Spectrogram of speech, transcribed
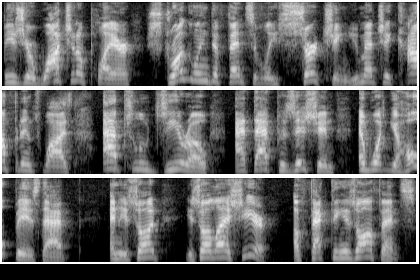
because you're watching a player struggling defensively, searching. You mentioned confidence wise, absolute zero at that position. And what you hope is that, and you saw it, you saw it last year, affecting his offense.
